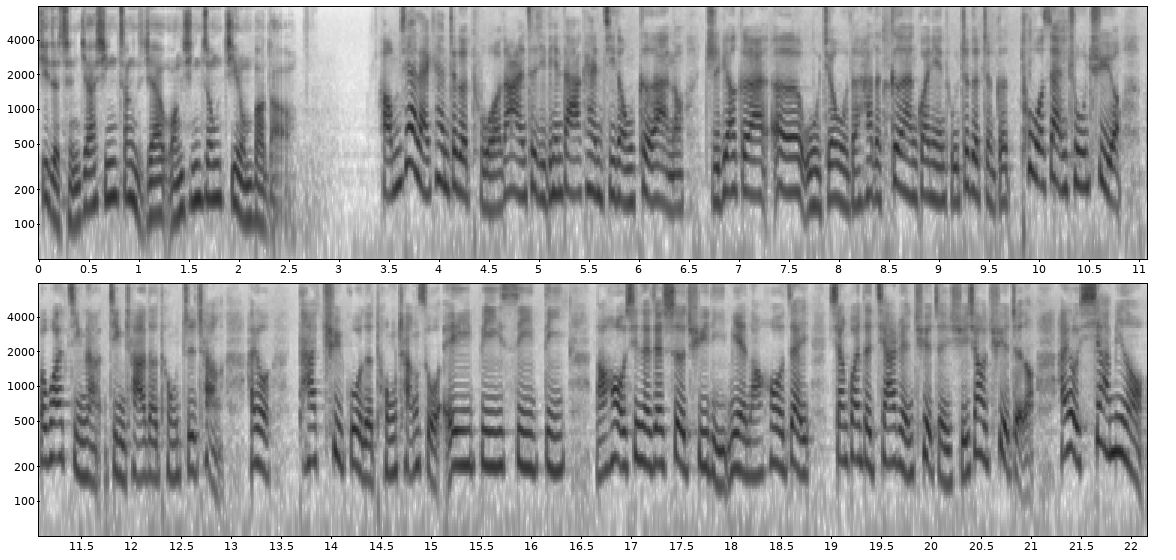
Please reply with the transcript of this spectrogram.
记者陈嘉欣、张子佳、王新忠基隆报道。好，我们现在来看这个图哦。当然这几天大家看基隆个案哦，指标个案二二五九五的它的个案关联图，这个整个扩散出去哦，包括警察警察的同职场，还有他去过的同场所 A B C D，然后现在在社区里面，然后在相关的家人确诊、学校确诊哦，还有下面哦，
